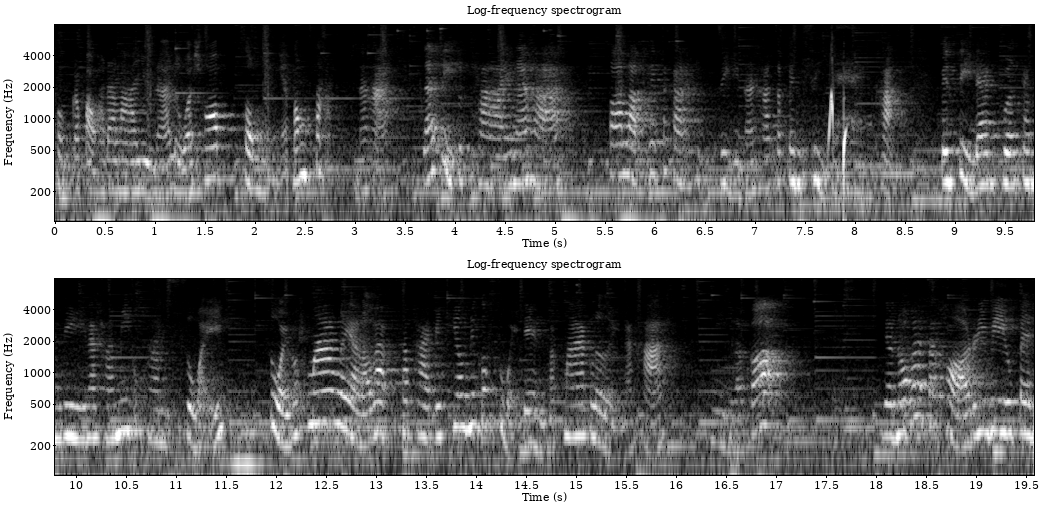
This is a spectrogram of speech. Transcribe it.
สมกระเป๋าพาดาราอยู่นะ หรือว่าชอบทรงอย่างเงี้ยต้องจัดนะคะ และสีสุดท้ายนะคะ ต้อนรับเทศกาลตรุษจีนนะคะ จะเป็นสีแดงค่ะ เป็นสีแดงเฟิร์กันดีนะคะ มีความสวยสวยมากๆเลยอะแล้วแบบสะพายไปเที่ยวนี่ก็สวยเด่นมากๆเลยนะคะนี่แล้วก็ เดี๋ยวนกอาจจะขอรีวิวเป็น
